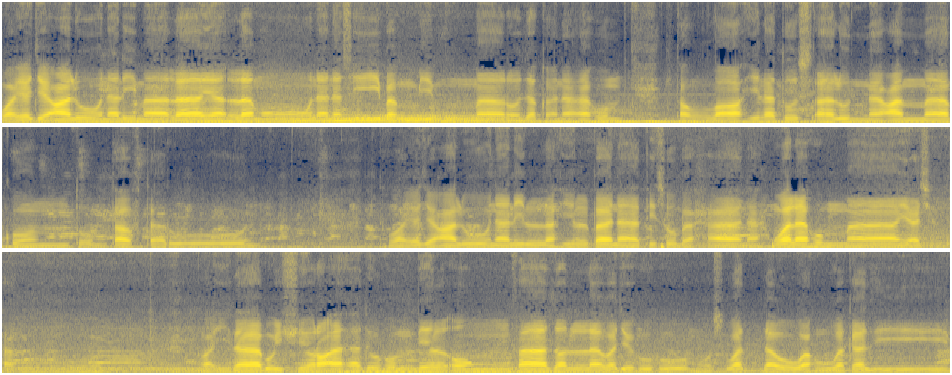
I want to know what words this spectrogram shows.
ويجعلون لما لا يعلمون نسيبا مما رزقناهم. تالله لتسألن عما كنتم تفترون. ويجعلون لله البنات سبحانه ولهم ما يشتهون. وإذا بشر أحدهم بالأنثى ظل وجهه مسودا وهو كذيب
